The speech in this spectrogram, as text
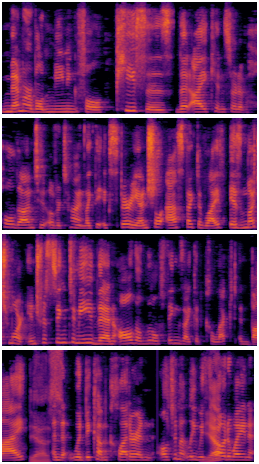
memorable, meaningful pieces that I can sort of hold on to over time. Like the experiential aspect of life is much more interesting to me than all the little things I could collect and buy Yes. and that would become clutter and ultimately we Yep. throw it away and it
